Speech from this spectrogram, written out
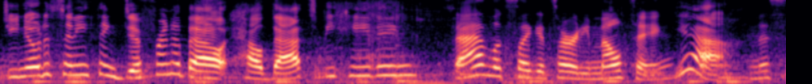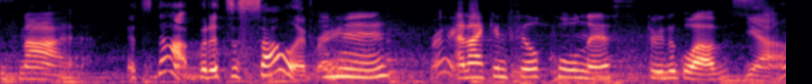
Do you notice anything different about how that's behaving? That looks like it's already melting. Yeah. And this is not. It's not, but it's a solid, right? Mm-hmm. Right. And I can feel coolness through the gloves. Yeah.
